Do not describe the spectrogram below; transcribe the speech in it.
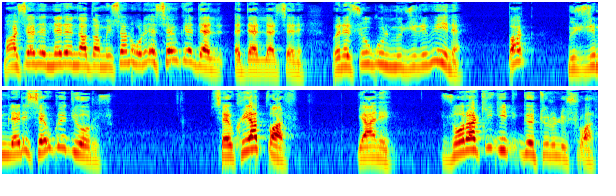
Mahşerde nerenin adamıysan oraya sevk eder, ederler seni. Ve nesugul mücrimine. Bak mücrimleri sevk ediyoruz. Sevkiyat var. Yani zoraki götürülüş var.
